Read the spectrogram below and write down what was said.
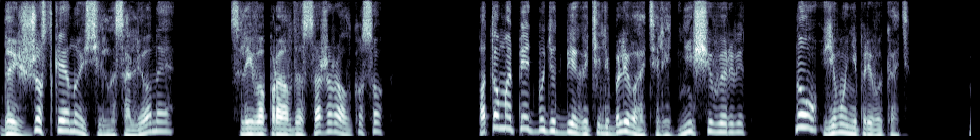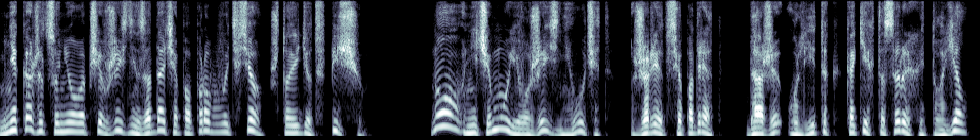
Да и жесткое оно и сильно соленое. Слива, правда, сожрал кусок. Потом опять будет бегать или блевать, или днище вырвет. Ну, ему не привыкать. Мне кажется, у него вообще в жизни задача попробовать все, что идет в пищу. Но ничему его жизнь не учит. Жрет все подряд. Даже улиток каких-то сырых и то ел.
